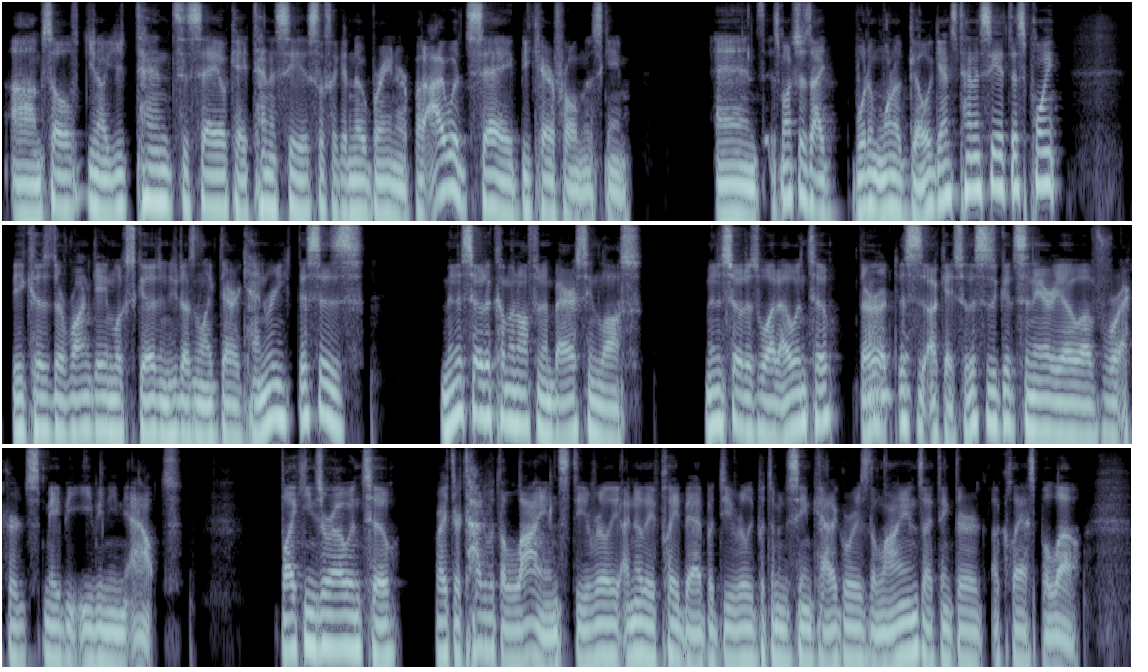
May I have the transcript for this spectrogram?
Um, so you know you tend to say, okay, Tennessee, this looks like a no brainer. But I would say be careful in this game. And as much as I wouldn't want to go against Tennessee at this point, because their run game looks good and who doesn't like Derrick Henry, this is Minnesota coming off an embarrassing loss. Minnesota's what, 0 and 2? They're 0-2. this is okay, so this is a good scenario of records maybe evening out. Vikings are 0 and 2, right? They're tied with the Lions. Do you really I know they've played bad, but do you really put them in the same category as the Lions? I think they're a class below.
